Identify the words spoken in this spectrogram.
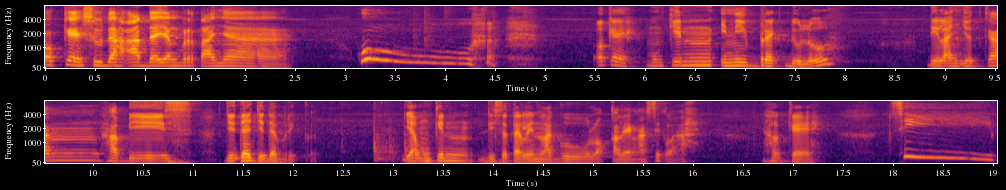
Oke sudah ada yang bertanya. Huh. oke mungkin ini break dulu dilanjutkan habis jeda-jeda berikut ya mungkin disetelin lagu lokal yang asik lah. Oke. Sip.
